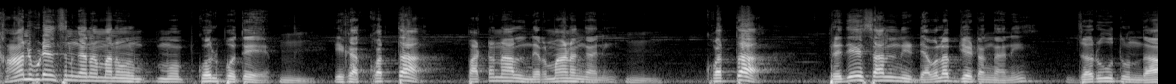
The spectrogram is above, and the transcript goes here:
కాన్ఫిడెన్స్ని కనుక మనం కోల్పోతే. ఇక కొత్త పట్టణాల నిర్మాణం కానీ. కొత్త ప్రదేశాలని డెవలప్ చేయటం కానీ జరుగుతుందా?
